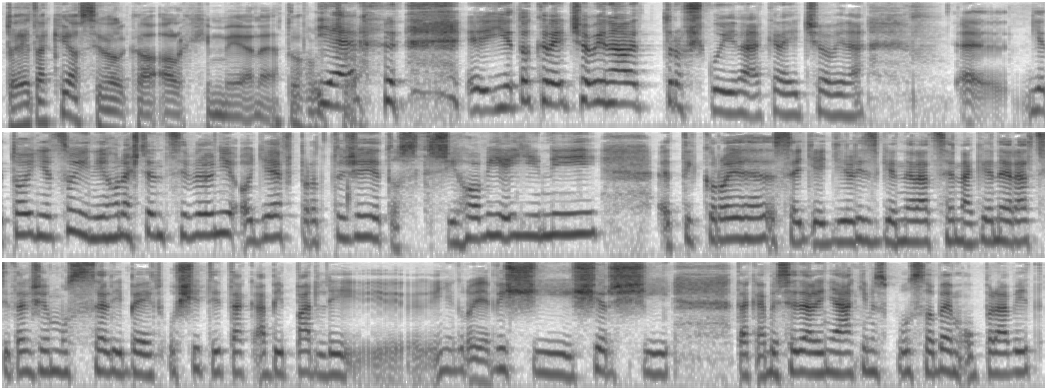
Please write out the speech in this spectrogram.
To je taky asi velká alchymie, ne? Tohle. Je. je to krajčovina, ale trošku jiná krajčovina je to něco jiného než ten civilní oděv, protože je to střihově jiný. Ty kroje se dědily z generace na generaci, takže museli být ušity tak, aby padly, někdo je vyšší, širší, tak, aby se dali nějakým způsobem upravit.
